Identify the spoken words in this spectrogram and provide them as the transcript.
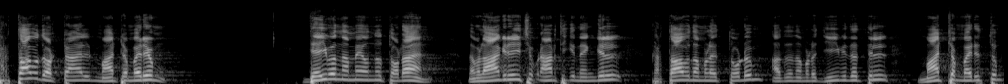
കർത്താവ് തൊട്ടാൽ മാറ്റം വരും. ദൈവം നമ്മെ ഒന്ന് തൊടാൻ നമ്മൾ ആഗ്രഹിച്ച് പ്രാർത്ഥിക്കുന്നെങ്കിൽ കർത്താവ് നമ്മളെ തൊടും അത് നമ്മുടെ ജീവിതത്തിൽ മാറ്റം വരുത്തും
